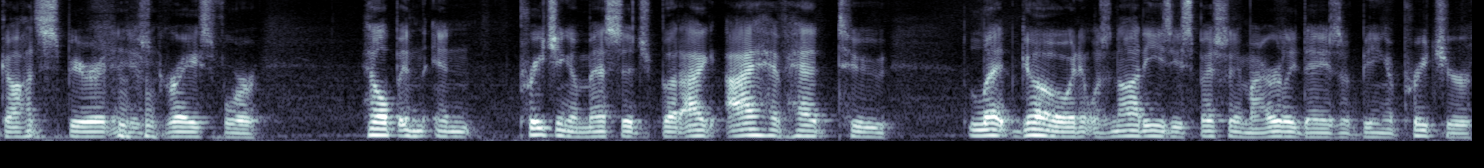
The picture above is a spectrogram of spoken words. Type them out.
God's Spirit and His grace for help in, in preaching a message. But I, I have had to let go, and it was not easy, especially in my early days of being a preacher.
